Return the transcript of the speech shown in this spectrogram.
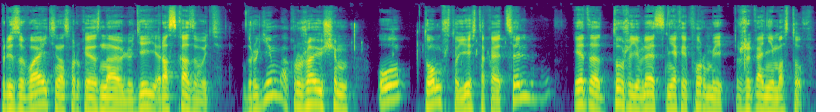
призываете, насколько я знаю, людей рассказывать другим окружающим о том, что есть такая цель, это тоже является некой формой сжигания мостов.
